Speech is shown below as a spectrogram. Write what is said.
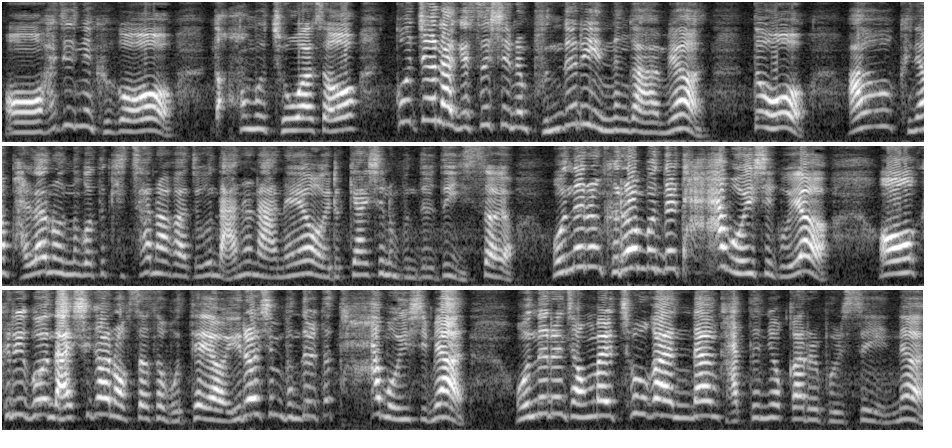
어, 하진님 그거 너무 좋아서 꾸준하게 쓰시는 분들이 있는가 하면 또 아우 그냥 발라놓는 것도 귀찮아가지고 나는 안 해요. 이렇게 하시는 분들도 있어요. 오늘은 그런 분들 다 모이시고요. 어 그리고 나 시간 없어서 못해요. 이러신 분들도 다 모이시면 오늘은 정말 초간단 같은 효과를 볼 수 있는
